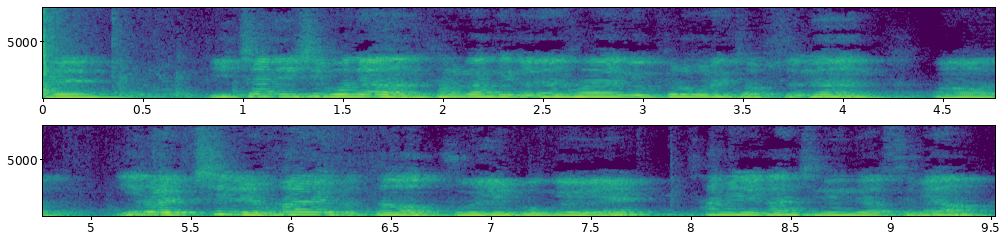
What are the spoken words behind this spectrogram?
네. 2025년 상반기 노년 사회교육 프로그램 접수는 어, 1월 7일 화요일부터 9일 목요일 3일간 진행되었으며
